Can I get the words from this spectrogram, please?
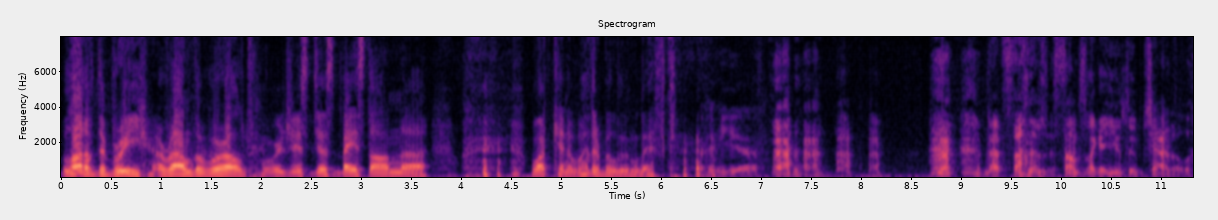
lot of debris around the world which is just based on uh, what can a weather balloon lift yeah. That sounds, sounds like a YouTube channel.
